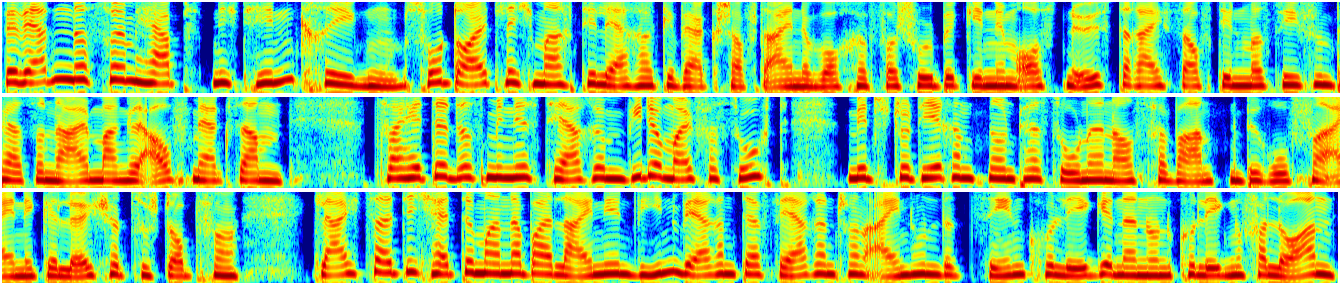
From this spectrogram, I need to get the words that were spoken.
Wir werden das so im Herbst nicht hinkriegen. So deutlich macht die Lehrergewerkschaft eine Woche vor Schulbeginn im Osten Österreichs auf den massiven Personalmangel aufmerksam. Zwar hätte das Ministerium wieder mal versucht, mit Studierenden und Personen aus verwandten Berufen einige Löcher zu stopfen. Gleichzeitig hätte man aber allein in Wien während der Ferien schon 110 Kolleginnen und Kollegen verloren.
